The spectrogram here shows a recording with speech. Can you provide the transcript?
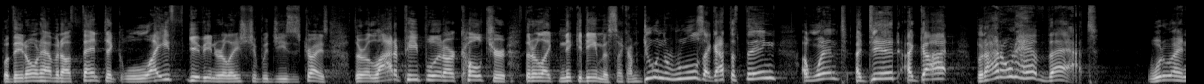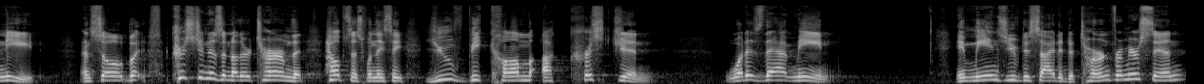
but they don't have an authentic, life giving relationship with Jesus Christ. There are a lot of people in our culture that are like Nicodemus like, I'm doing the rules, I got the thing, I went, I did, I got, but I don't have that. What do I need? And so, but Christian is another term that helps us when they say, You've become a Christian. What does that mean? It means you've decided to turn from your sin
